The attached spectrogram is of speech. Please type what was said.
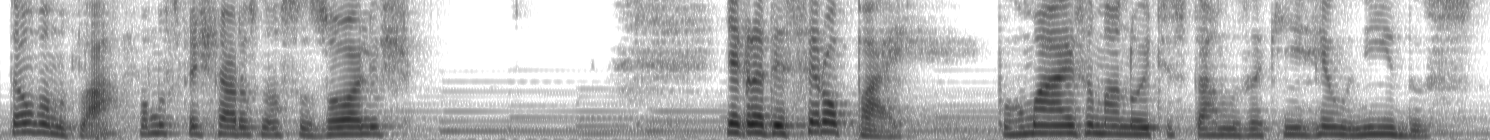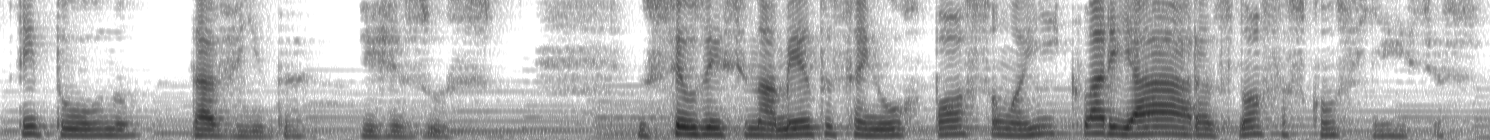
Então vamos lá, vamos fechar os nossos olhos e agradecer ao Pai por mais uma noite estarmos aqui reunidos em torno da vida de Jesus. Os seus ensinamentos, Senhor, possam aí clarear as nossas consciências.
